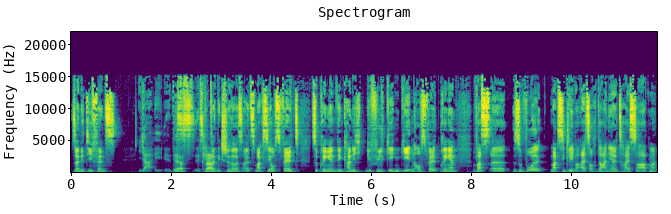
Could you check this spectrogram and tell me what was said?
Seine Defense Ja, das ja, ist, es klar. gibt halt nichts Schöneres, als Maxi aufs Feld zu bringen. Den kann ich gefühlt gegen jeden aufs Feld bringen. Was äh, sowohl Maxi Kleber als auch Daniel Theiss haben,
